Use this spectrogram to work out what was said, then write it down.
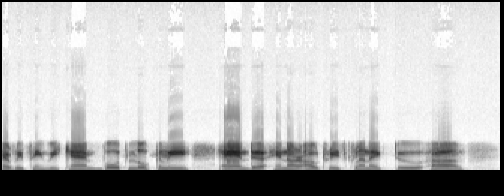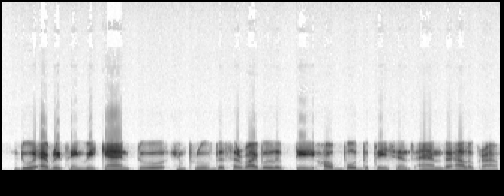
everything we can, both locally and uh, in our outreach clinic, to uh, do everything we can to improve the survivability of both the patients and the allograft.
